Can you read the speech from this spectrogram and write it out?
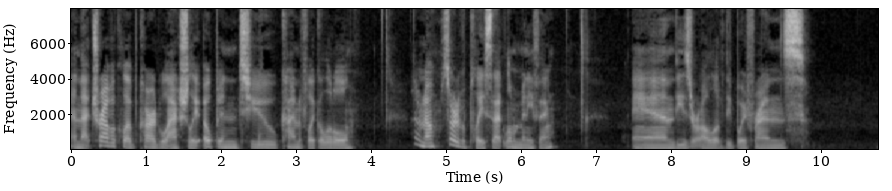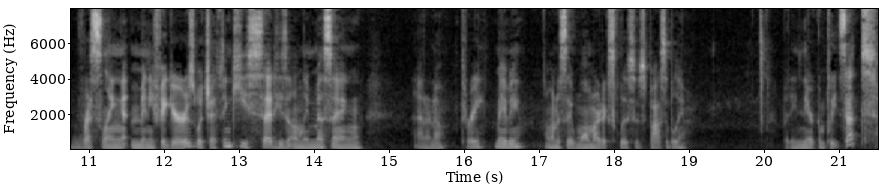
And that travel club card will actually open to kind of like a little I don't know, sort of a playset, little mini thing. And these are all of the boyfriend's wrestling minifigures, which I think he said he's only missing, I don't know, three maybe. I want to say Walmart exclusives possibly. But a near complete set.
